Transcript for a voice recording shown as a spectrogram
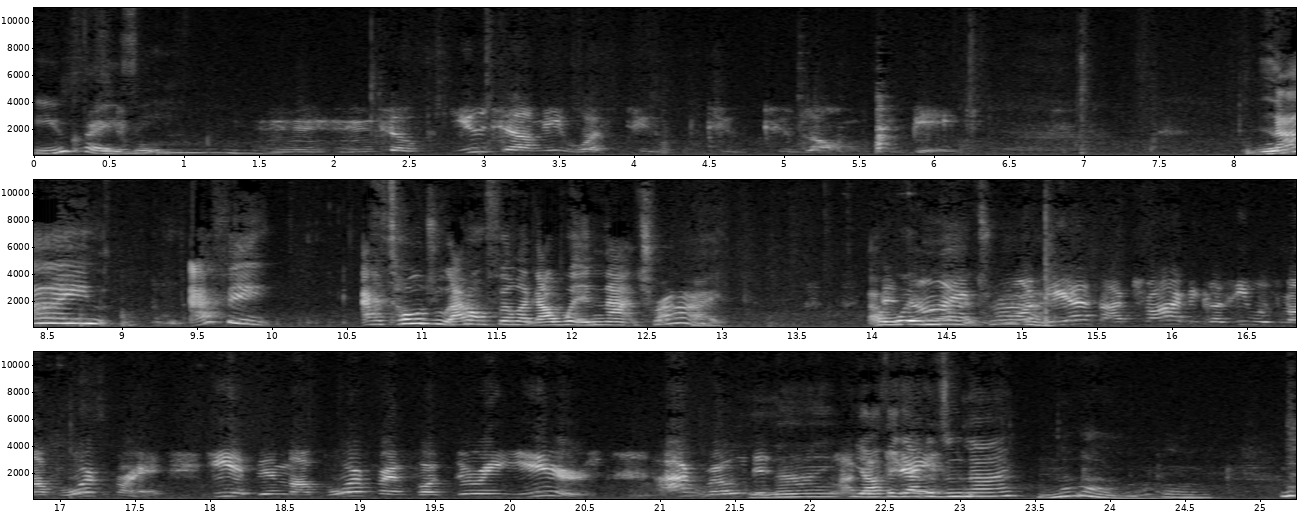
You crazy. hmm So you tell me what's too too too long, too big. Nine. I think I told you I don't feel like I would not try. I The would nine not try. one, yes, I tried because he was my boyfriend. He had been my boyfriend for three years. I rode it. Nine. Like Y'all a think I champ. could do nine? No.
